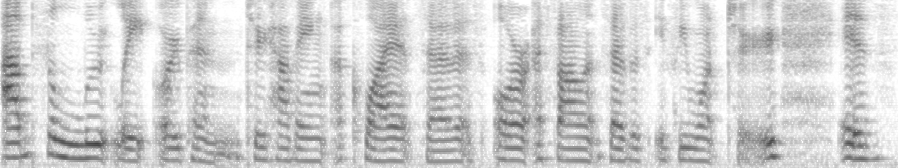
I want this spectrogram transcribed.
absolutely open to having a quiet service or a silent service if you want to. Is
